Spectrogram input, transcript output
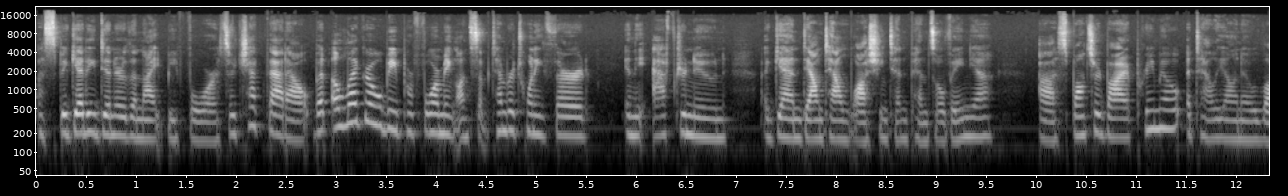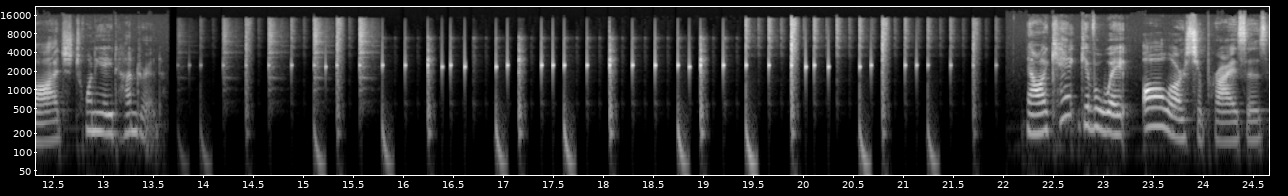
a spaghetti dinner the night before. So check that out. But Allegro will be performing on September 23rd in the afternoon, again, downtown Washington, Pennsylvania, uh, sponsored by Primo Italiano Lodge 2800. Now, I can't give away all our surprises,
